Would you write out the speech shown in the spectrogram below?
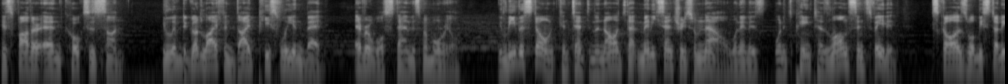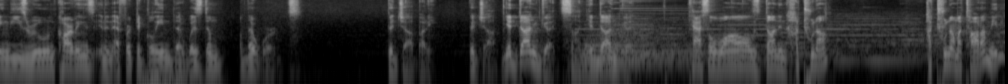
his father and Cox's son. He lived a good life and died peacefully in bed ever will stand this memorial. You leave the stone content in the knowledge that many centuries from now, when it is when its paint has long since faded, scholars will be studying these rune carvings in an effort to glean the wisdom of their words. Good job, buddy. Good job. You done good, son. You done good. Castle walls done in Hatuna. Hatuna Matata, maybe?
